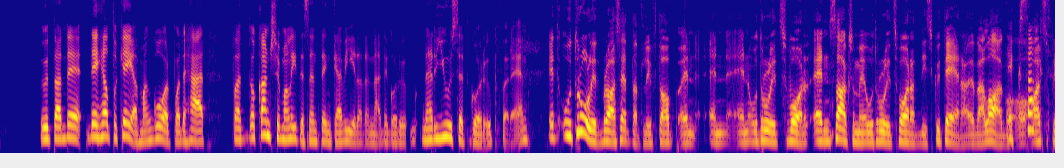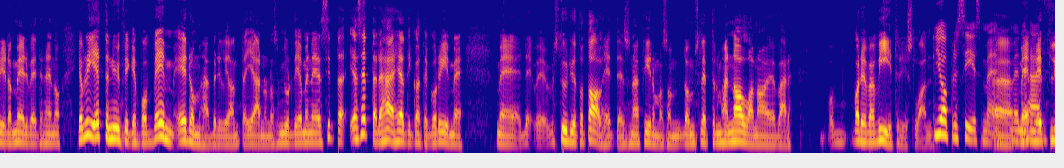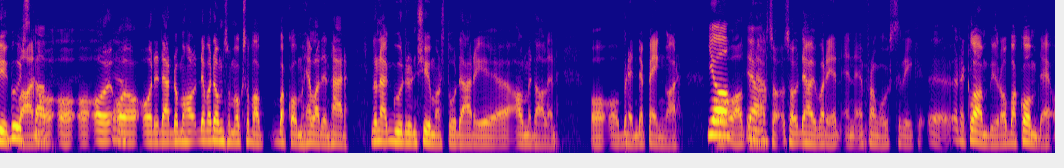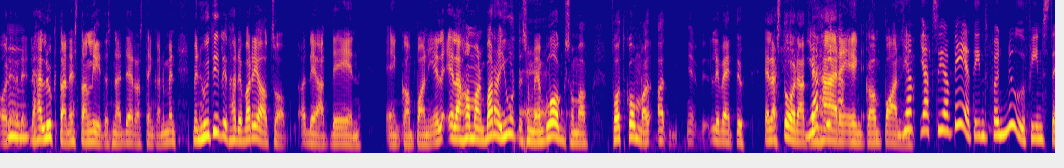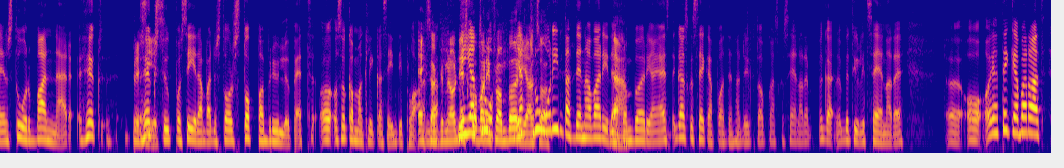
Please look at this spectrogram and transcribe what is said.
Utan det, det är helt okej okay att man går på det här för då kanske man lite sen tänker vidare när, det går, när ljuset går upp för en. Ett otroligt bra sätt att lyfta upp en, en, en, otroligt svår, en sak som är otroligt svår att diskutera överlag och, och att sprida medvetenhet. Och jag blir jättenyfiken på vem är de här briljanta hjärnorna som gjorde det. Jag menar, jag, sitter, jag sätter det här helt i kategori med, med Studio Total hette en sån här firma som de släppte de här nallarna över var det över Vitryssland? Ja, precis, med, med, med, det här med ett flygplan och, och, och, och, ja. och, det där, de det var de som också var bakom hela den här, den här Gudrun Schyman stod där i Almedalen och, och brände pengar Ja, och, allt det ja. där. Så, så det har ju varit en, en, en framgångsrik eh, reklambyrå bakom det. Och Mm. det, det här luktar nästan lite sån här deras tänkande. Men, men hur tydligt har det varit alltså det att det är en en kampanj? Eller, eller har man bara gjort det som en blogg som har fått komma att, eller vet du, eller står det att Jag det här vet- är en kampanj? Jag, alltså jag vet inte, för nu finns det en stor banner hög, högst upp på sidan var det står stoppa bröllopet och, och så kan man klicka sig in till plan. Exakt, men om det varit tror- från början Jag så- tror inte att den har varit där Nej. från början. Jag är ganska säker på att den har dykt upp ganska senare, betydligt senare. Uh, och, och jag tänker bara att eh,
